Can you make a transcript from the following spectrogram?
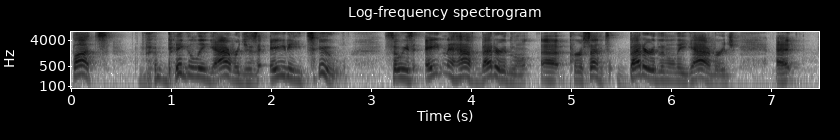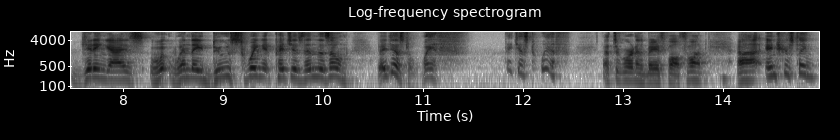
But the big league average is 82. So he's eight and a half better than uh, percent better than league average at getting guys w- when they do swing at pitches in the zone. They just whiff. They just whiff. That's according to baseball. Fun. Uh, interesting,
